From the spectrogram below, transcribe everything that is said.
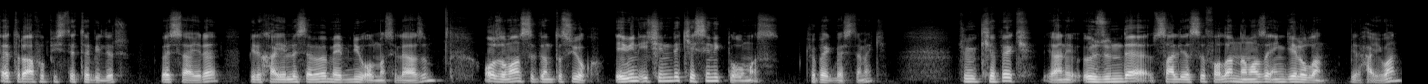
etrafı pisletebilir vesaire. Bir hayırlı sebebe mebni olması lazım. O zaman sıkıntısı yok. Evin içinde kesinlikle olmaz köpek beslemek. Çünkü köpek yani özünde salyası falan namaza engel olan bir hayvan.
